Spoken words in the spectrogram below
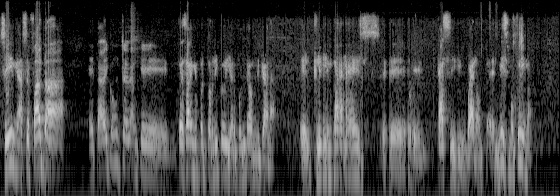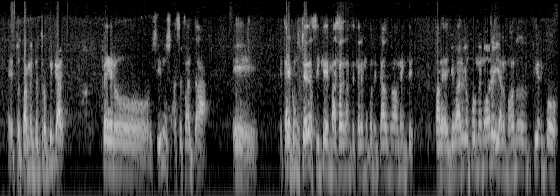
Sí, me hace falta estar ahí con ustedes, aunque ustedes saben que Puerto Rico y la República Dominicana el clima es eh, casi, bueno, el mismo clima, eh, totalmente tropical, pero sí nos hace falta eh, estar con ustedes, así que más adelante estaremos conectados nuevamente para llevar los pormenores y a lo mejor nos da tiempo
